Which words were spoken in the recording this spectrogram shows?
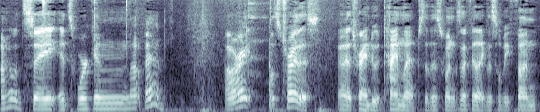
I would say it's working not bad. All right, let's try this. I'm gonna try and do a time lapse of this one because I feel like this will be fun.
